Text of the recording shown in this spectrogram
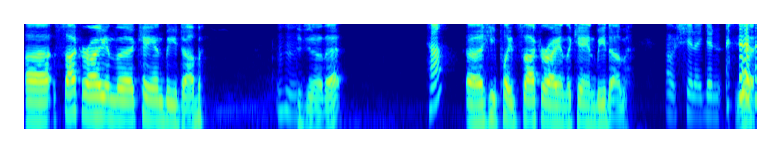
uh, Sakurai in the KNB dub. hmm Did you know that? Huh? Uh, he played Sakurai in the KNB dub. Oh shit, I didn't. Yeah.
